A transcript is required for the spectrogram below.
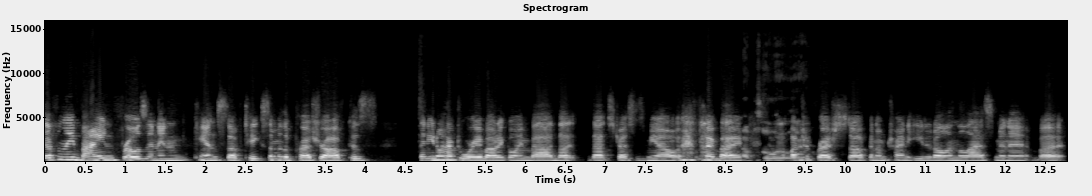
Definitely buying frozen and canned stuff takes some of the pressure off because then you don't have to worry about it going bad. That that stresses me out if I buy Absolutely. a bunch of fresh stuff and I'm trying to eat it all in the last minute, but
